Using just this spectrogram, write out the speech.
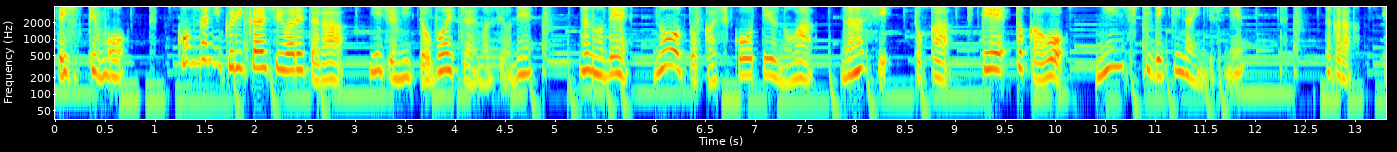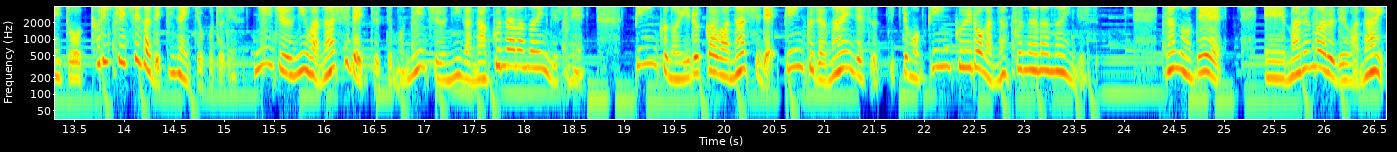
って言っても、こんなに繰り返し言われたら22って覚えちゃいますよね。なので、脳とか思考っていうのは、なしとか否定とかを認識できないんですね。だから、えっ、と、取り消しができないということです。22はなしでって言っても22がなくならないんですね。ピンクのイルカはなしで、ピンクじゃないですって言ってもピンク色がなくならないんです。なので、えー、〇〇ではない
